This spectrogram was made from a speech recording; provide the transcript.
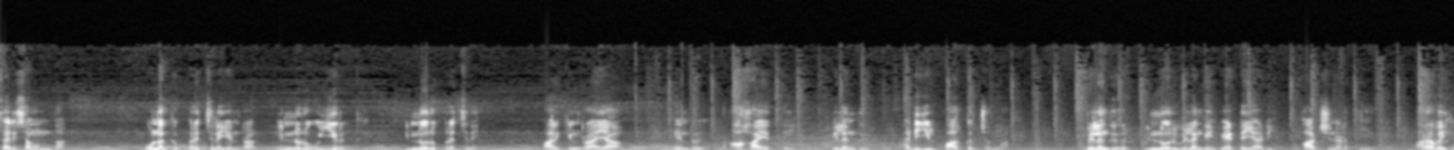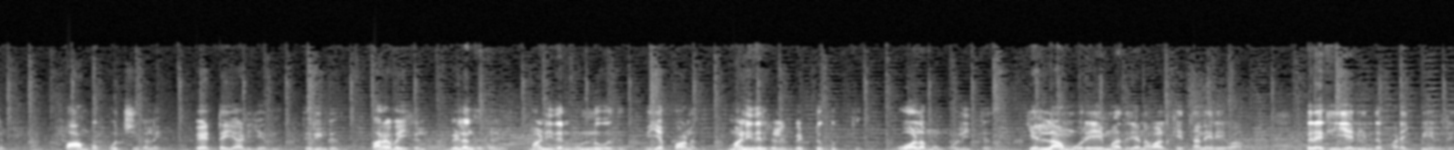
சரிசமம்தான். உனக்கு பிரச்சனை என்றால் இன்னொரு உயிருக்கு இன்னொரு பிரச்சனை. பார்க்கின்றாயா? என்று ஆகாயத்தை விலந்து அடியில் பார்க்கச் சொன்னார். விலங்குகள் இன்னொரு விலங்கை வேட்டையாடி காட்சி நடத்தியது. பறவைகள் பாம்பு பூச்சிகளை வேட்டையாடியது தெரிந்தது. பறவைகள் விலங்குகளை மனிதன் உண்ணுவது வியப்பானது. மனிதர்களின் வெட்டுக்குத்து ஓலமும் ஒலித்தது. எல்லாம் ஒரே மாதிரியான வாழ்க்கை தான் இறைவா பிறகு ஏன் இந்த படைப்பு என்று?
